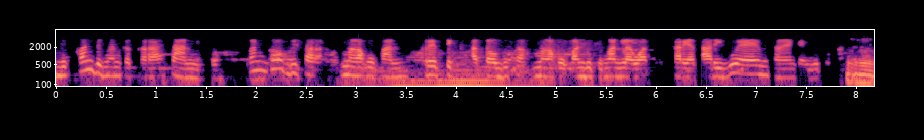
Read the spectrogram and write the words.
bukan dengan kekerasan gitu kan gue bisa melakukan kritik atau bisa melakukan dukungan lewat karya tari gue misalnya kayak gitu kan Heeh.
